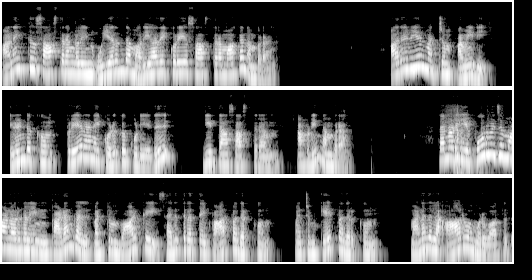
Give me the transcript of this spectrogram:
அனைத்து சாஸ்திரங்களின் உயர்ந்த மரியாதைக்குரிய சாஸ்திரமாக நம்புகிறாங்க அறிவியல் மற்றும் அமைதி இரண்டுக்கும் பிரேரணை கொடுக்கக்கூடியது கீதா சாஸ்திரம் அப்படின்னு நம்புகிறாங்க தன்னுடைய பூர்வஜமானவர்களின் படங்கள் மற்றும் வாழ்க்கை சரித்திரத்தை பார்ப்பதற்கும் மற்றும் கேட்பதற்கும் மனதில் ஆர்வம் உருவாகுது.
